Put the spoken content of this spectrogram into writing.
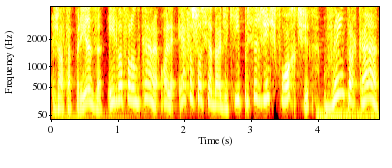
já tá presa, ele vai falando, cara, olha, essa sociedade aqui precisa de gente forte. Vem pra cá.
